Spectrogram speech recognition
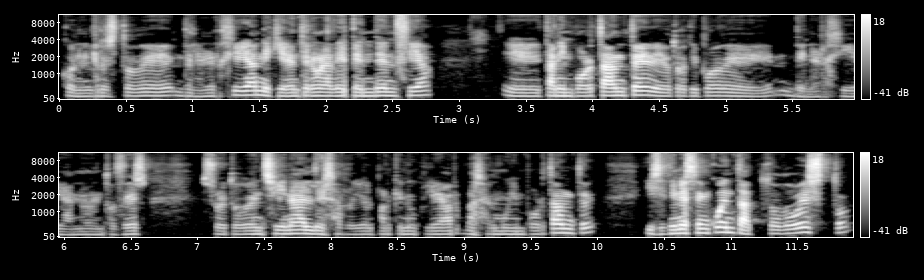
con el resto de, la energía, ni quieren tener una dependencia eh, tan importante de otro tipo de, energía. ¿no? Entonces, sobre todo en China, el desarrollo del parque nuclear va a ser muy importante. Y si tienes en cuenta todo esto,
